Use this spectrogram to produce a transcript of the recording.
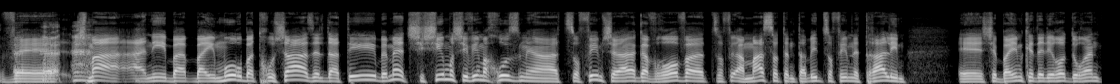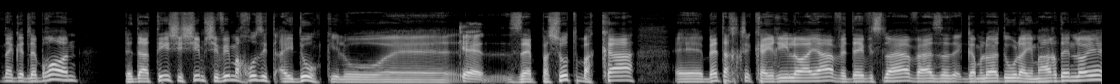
ושמע, אני בהימור, בתחושה, זה לדעתי, באמת, 60 או 70 אחוז מהצופים, שאגב, רוב הצופים, המסות הם תמיד צופים ניטרלים, אה, שבאים כדי לראות דורנט נגד לברון, לדעתי 60-70 אחוז התאיידו, כאילו, אה, כן. זה פשוט מכה, אה, בטח קיירי לא היה ודייוויס לא היה, ואז גם לא ידעו אולי אם ארדן לא יהיה.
